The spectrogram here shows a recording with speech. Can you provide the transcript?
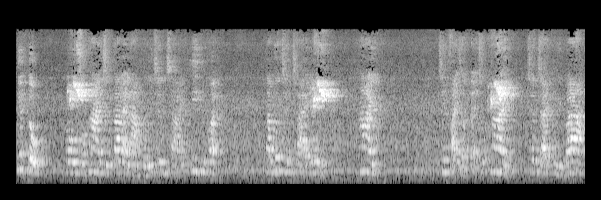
tiếp tục, câu số 2 chúng ta lại làm với chân trái. Khi như vậy, ta bước chân trái lên. 2 Chân phải dậm tại chỗ 2 Chân trái đùi 3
